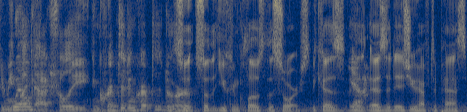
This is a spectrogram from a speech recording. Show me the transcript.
You mean Well- like actually encrypted, encrypted, or so so that you can close the source because Yeah. as, as it is, you have to pass.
